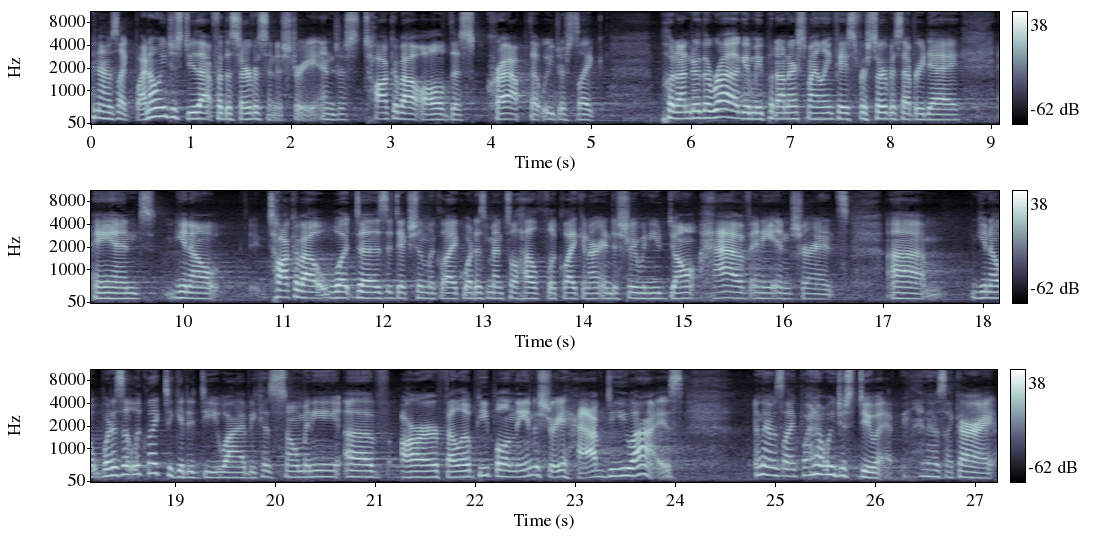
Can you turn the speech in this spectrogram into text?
And I was like, why don't we just do that for the service industry and just talk about all of this crap that we just like put under the rug and we put on our smiling face for service every day and, you know, talk about what does addiction look like, what does mental health look like in our industry when you don't have any insurance. Um, you know, what does it look like to get a DUI? Because so many of our fellow people in the industry have DUIs. And I was like, why don't we just do it? And I was like, all right,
